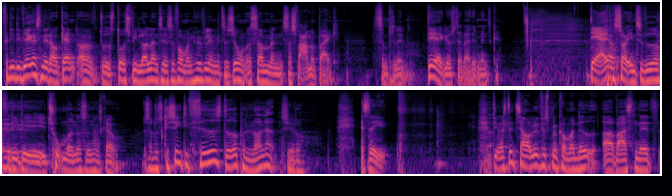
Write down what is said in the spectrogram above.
Fordi det virker sådan lidt arrogant, og du ved, stor svin Lolland til, så får man en høflig invitation, og så, er man, så svarer man bare ikke. Som sådan lidt, det har jeg ikke lyst til at være det menneske. Det er jeg så indtil videre, fordi det er to måneder siden, han skrev. Så du skal se de fede steder på Lolland, siger du? Altså, det er også lidt tavligt, hvis man kommer ned og bare sådan lidt,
